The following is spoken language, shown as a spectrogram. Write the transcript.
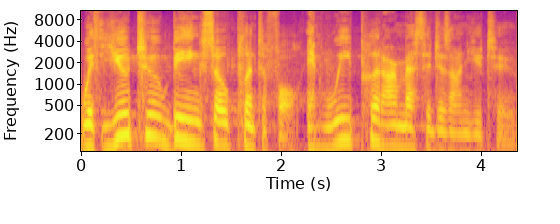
with YouTube being so plentiful, and we put our messages on YouTube,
